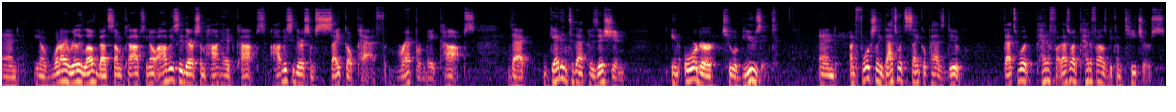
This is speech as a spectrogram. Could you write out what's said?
and you know what I really love about some cops, you know, obviously there are some hothead cops. Obviously there are some psychopath, reprobate cops that get into that position in order to abuse it. And unfortunately, that's what psychopaths do. That's what pedophile. That's why pedophiles become teachers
